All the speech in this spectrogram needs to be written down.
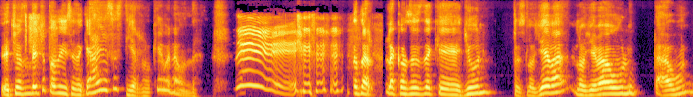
De hecho, de hecho todo dice de que, ay, eso es tierno, qué buena onda. Total, la cosa es de que Jun, pues lo lleva, lo lleva a un, a un,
